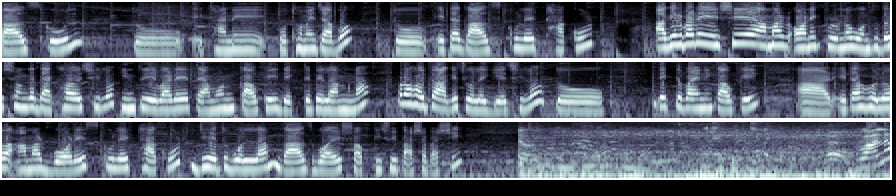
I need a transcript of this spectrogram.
গার্লস স্কুল। তো এখানে প্রথমে যাব। তো এটা গার্লস স্কুলের ঠাকুর। আগের বারে এসে আমার অনেক পুরনো বন্ধুদের সঙ্গে দেখা হয়েছিল, কিন্তু এবারে তেমন কাউকেই দেখতে পেলাম না। ওরা হয়তো আগে চলে গিয়েছিল, তো দেখতে পাইনি কাউকেই। আর এটা হলো আমার বরের স্কুলের ঠাকুর। যেহেতু বললাম গার্লস বয়েস সব কিছুই পাশাপাশি। বলো।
